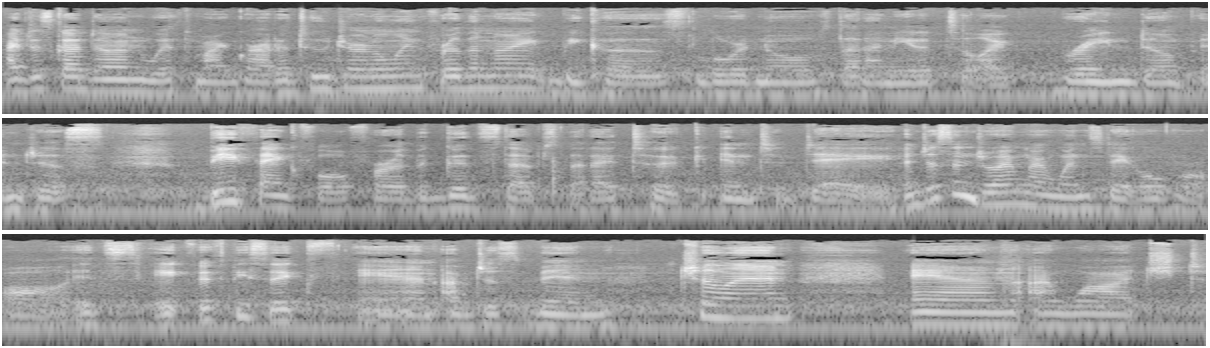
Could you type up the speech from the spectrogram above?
I just got done with my gratitude journaling for the night because Lord knows that I needed to like brain dump and just be thankful for the good steps that I took in today and just enjoying my Wednesday overall. It's 8.56 and I've just been chilling and I watched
